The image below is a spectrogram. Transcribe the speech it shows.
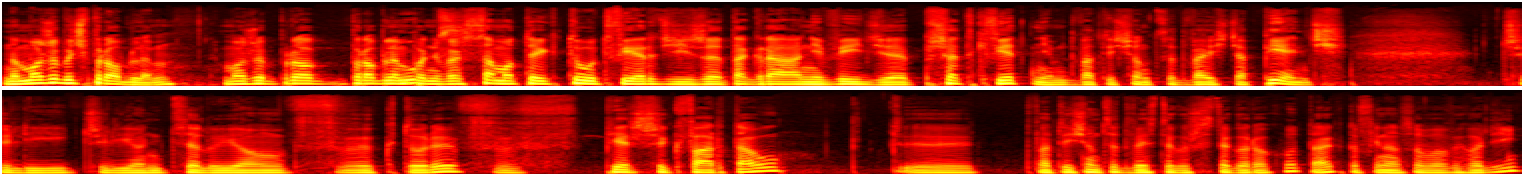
No może być problem. Może pro, problem, ponieważ samo Take-Two twierdzi, że ta gra nie wyjdzie przed kwietniem 2025. Czyli, czyli oni celują w który? W, w pierwszy kwartał 2026 roku, tak? To finansowo wychodzi?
